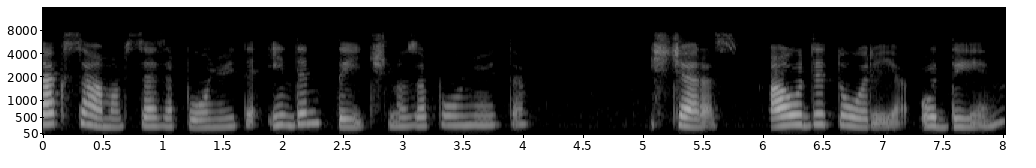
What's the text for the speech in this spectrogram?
Так само все заповнюєте, ідентично заповнюєте. Ще раз, аудиторія 1,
